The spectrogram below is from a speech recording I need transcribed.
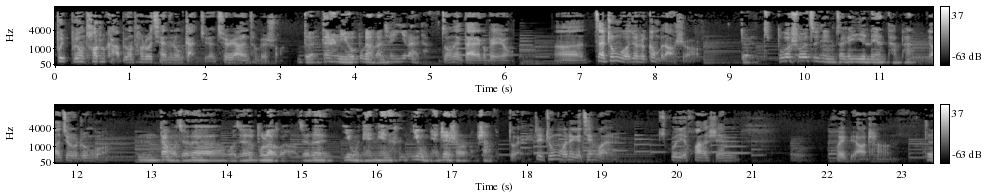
不不用掏出卡、不用掏出钱那种感觉，确实让人特别爽。对，但是你又不敢完全依赖它。总得带了个备用。呃，在中国就是更不到时候，对，不过说最近在跟银联谈判，要进入中国，嗯，但我觉得我觉得不乐观，我觉得一五年年一五年这时候能上去。对这中国这个监管，估计花的时间会比较长，对，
